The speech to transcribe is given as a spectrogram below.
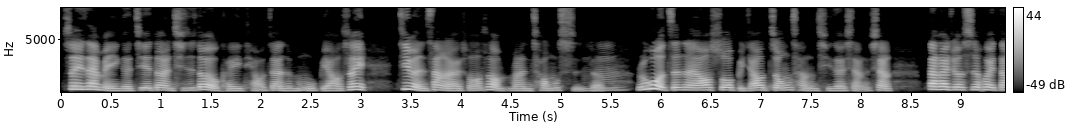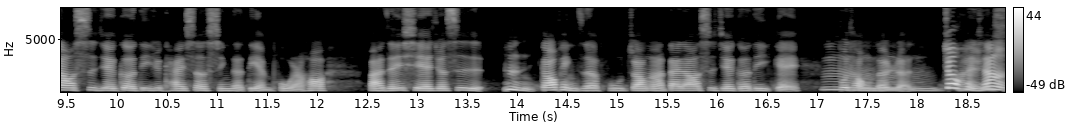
所以在每一个阶段其实都有可以挑战的目标，所以基本上来说是蛮充实的。嗯如果真的要说比较中长期的想象，大概就是会到世界各地去开设新的店铺，然后把这些就是 高品质的服装啊带到世界各地给不同的人嗯嗯就很像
